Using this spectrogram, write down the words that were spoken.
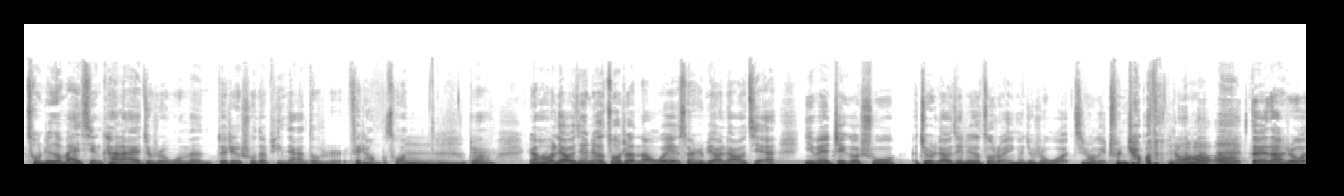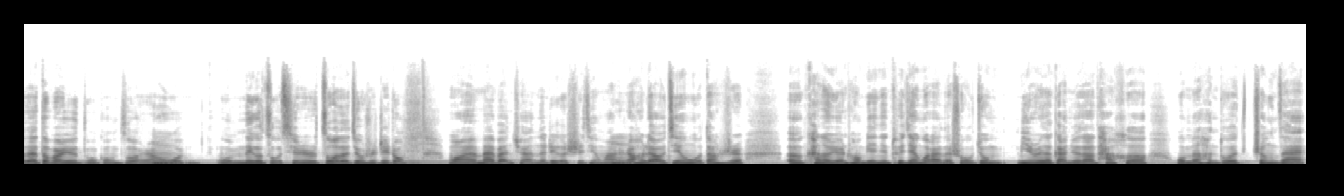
从这个外形看来，就是我们对这个书的评价都是非常不错的。嗯嗯，对。然后辽金这个作者呢，我也算是比较了解，因为这个书就是辽金这个作者，应该就是我介绍给春潮的。哦哦，对，当时我在豆瓣阅读工作，然后我我们那个组其实做的就是这种往外卖版权的这个事情嘛。然后辽金，我当时呃看到原创编辑推荐过来的时候，我就敏锐的感觉到他和我们很多正在。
